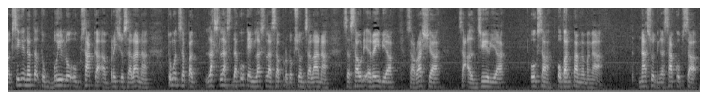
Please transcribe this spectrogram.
Magsingin na itong buylo ug saka ang presyo sa lana tungod sa paglaslas, dako kayong laslas sa produksyon sa lana sa Saudi Arabia, sa Russia, sa Algeria, o sa uban pa nga mga nasod nga sakop sa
